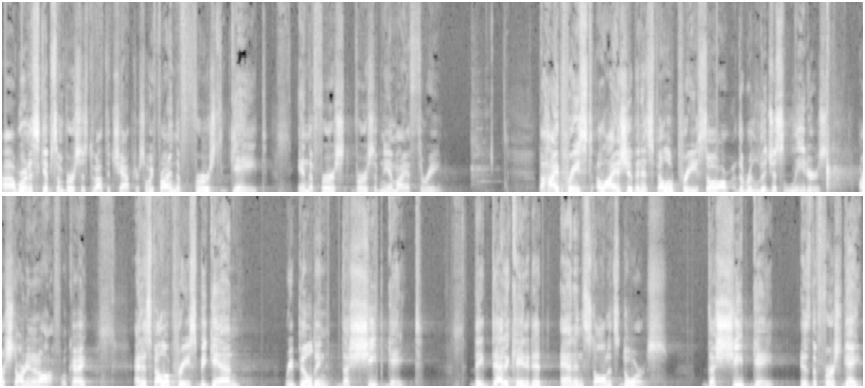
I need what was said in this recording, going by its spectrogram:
Uh, we're going to skip some verses throughout the chapter. So we find the first gate in the first verse of Nehemiah 3. The high priest Eliashib and his fellow priests, so the religious leaders, are starting it off, okay? And his fellow priests began rebuilding the sheep gate. They dedicated it and installed its doors. The sheep gate is the first gate.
